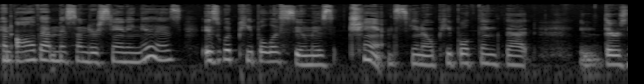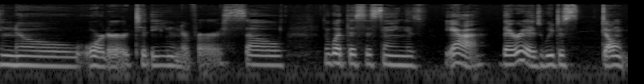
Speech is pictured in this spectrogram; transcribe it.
And all that misunderstanding is, is what people assume is chance. You know, people think that there's no order to the universe. So, what this is saying is, yeah, there is. We just don't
